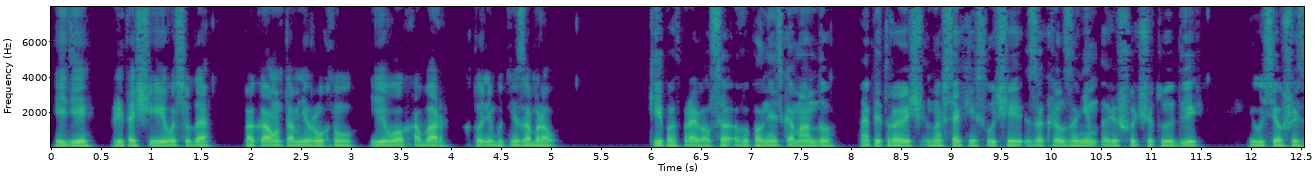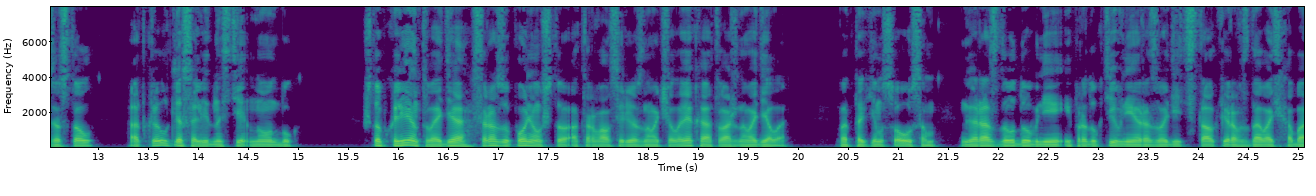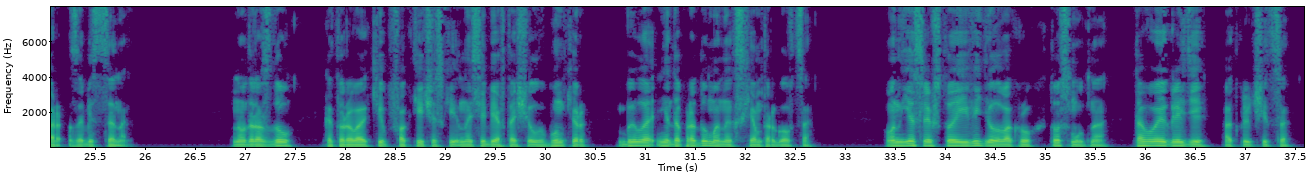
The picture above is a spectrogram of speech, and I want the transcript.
Иди, притащи его сюда, пока он там не рухнул, и его хабар кто-нибудь не забрал». Кип отправился выполнять команду, а Петрович на всякий случай закрыл за ним решетчатую дверь, и, усевшись за стол, открыл для солидности ноутбук. Чтоб клиент, войдя, сразу понял, что оторвал серьезного человека от важного дела. Под таким соусом гораздо удобнее и продуктивнее разводить сталкеров сдавать хабар за бесценок. Но Дрозду, которого Кип фактически на себе втащил в бункер, было не до продуманных схем торговца. Он, если что и видел вокруг, то смутно. Того и гляди, отключиться.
